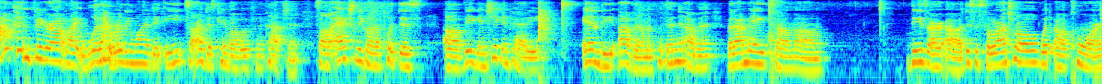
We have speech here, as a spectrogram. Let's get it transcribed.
I couldn't figure out like what I really wanted to eat, so I just came up with a concoction. So I'm actually going to put this uh, vegan chicken patty in the oven. I'm going to put that in the oven, but I made some, um, these are, uh, this is cilantro with uh, corn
